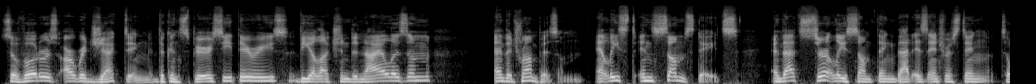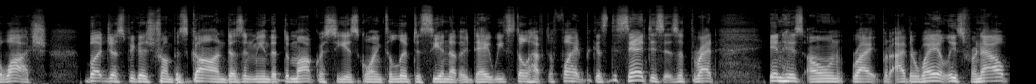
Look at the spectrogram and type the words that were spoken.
So voters are rejecting the conspiracy theories, the election denialism, and the Trumpism, at least in some states. And that's certainly something that is interesting to watch. But just because Trump is gone doesn't mean that democracy is going to live to see another day. We still have to fight because DeSantis is a threat in his own right. But either way, at least for now,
